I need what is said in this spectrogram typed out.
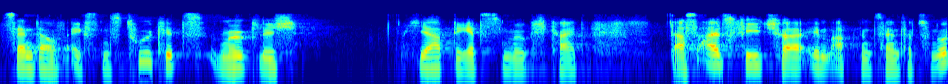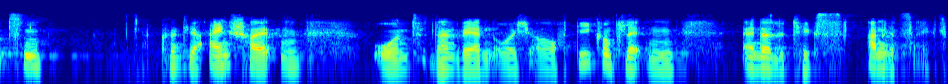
Center of Excellence Toolkits möglich. Hier habt ihr jetzt die Möglichkeit, das als Feature im Admin Center zu nutzen. Könnt ihr einschalten und dann werden euch auch die kompletten Analytics angezeigt.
